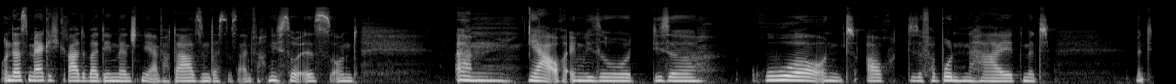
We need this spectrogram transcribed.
Und das merke ich gerade bei den Menschen, die einfach da sind, dass das einfach nicht so ist. Und ähm, ja, auch irgendwie so diese Ruhe und auch diese Verbundenheit mit, mit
